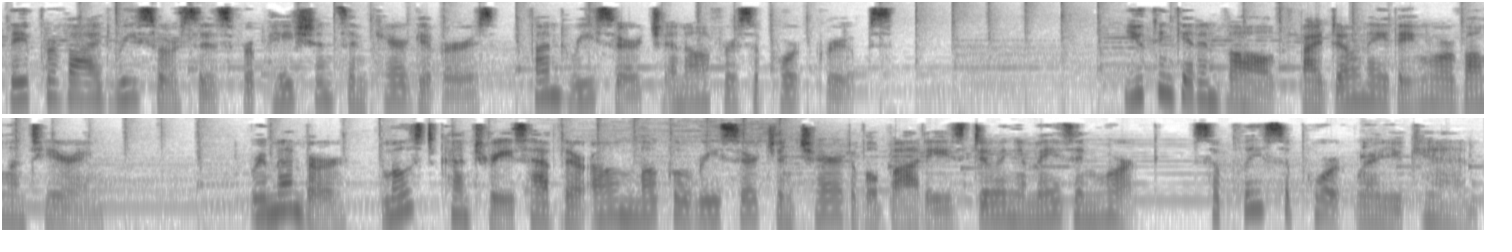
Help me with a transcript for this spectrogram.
They provide resources for patients and caregivers, fund research and offer support groups. You can get involved by donating or volunteering. Remember, most countries have their own local research and charitable bodies doing amazing work, so please support where you can.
